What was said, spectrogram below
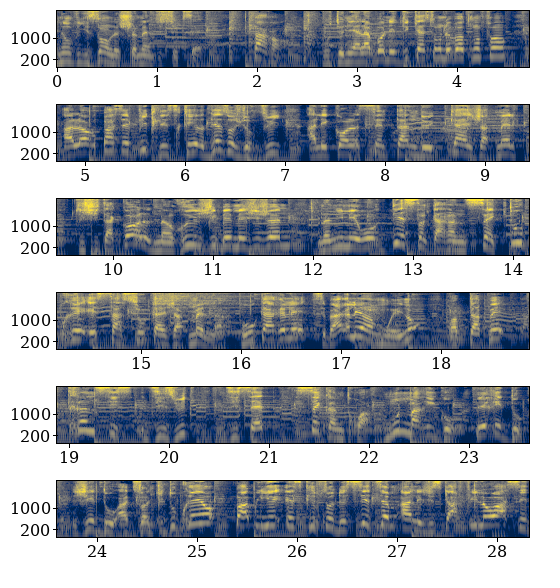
nous visons le chemin du succès. Vous tenez à la bonne éducation de votre enfant? Alors passez vite l'inscrire dès aujourd'hui à l'école Sainte-Anne de ki chita kol nan ru Jibé Mejijen nan nimero 245 tou pre estasyon Kajamel la. Pou karele, se parele an mwen non, wap tape 36 18 17 53. Moun Marigo, Peredo, Gedo ak zon ki tou pre yo, oh? pabliye inskripsyon de 7e ane jiska Filoa se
